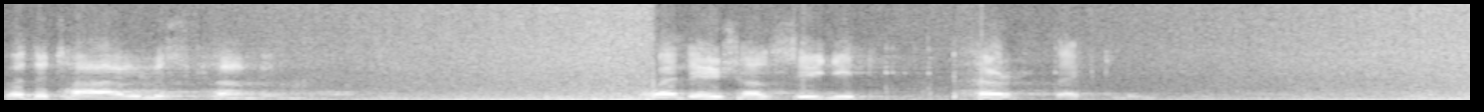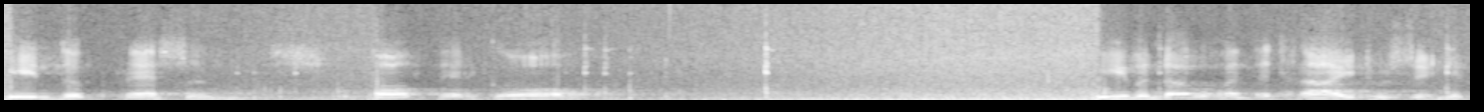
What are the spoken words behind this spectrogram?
But the time is coming when they shall sing it perfectly in the presence of their God. Even though when they try to sing it,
